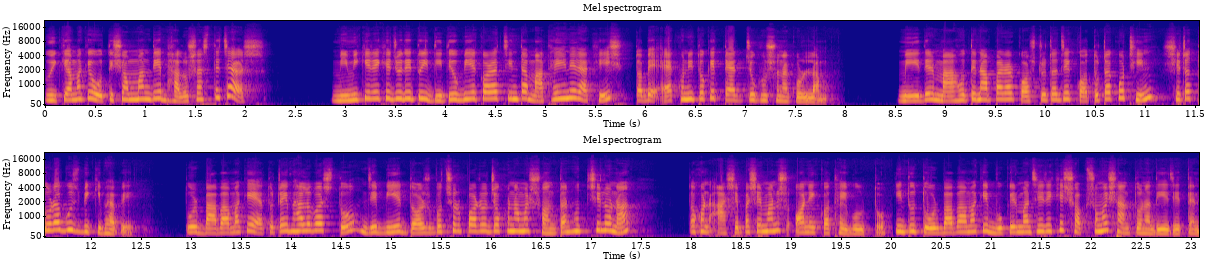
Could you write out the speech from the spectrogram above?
তুই কি আমাকে অতি সম্মান দিয়ে ভালো সাজতে চাস? মিমিকে রেখে যদি তুই দ্বিতীয় বিয়ে করার চিন্তা মাথায় এনে রাখিস, তবে এখনই তোকে ত্যায্য ঘোষণা করলাম। মেয়েদের মা হতে না পারার কষ্টটা যে কতটা কঠিন, সেটা তোরা বুঝবি কীভাবে? তোর বাবা আমাকে এতটাই ভালোবাসতো যে বিয়ের দশ বছর পরও যখন আমার সন্তান হচ্ছিল না, তখন আশেপাশের মানুষ অনেক কথাই বলতো। কিন্তু তোর বাবা আমাকে বুকের মাঝে রেখে সবসময় সান্ত্বনা দিয়ে যেতেন।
